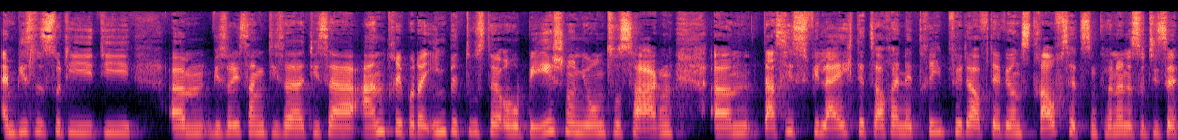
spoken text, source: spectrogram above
ein bisschen so die, die ähm, wie soll ich sagen, dieser, dieser Antrieb oder Impetus der Europäischen Union zu sagen, ähm, das ist vielleicht jetzt auch eine Triebfeder, auf der wir uns draufsetzen können, also diese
